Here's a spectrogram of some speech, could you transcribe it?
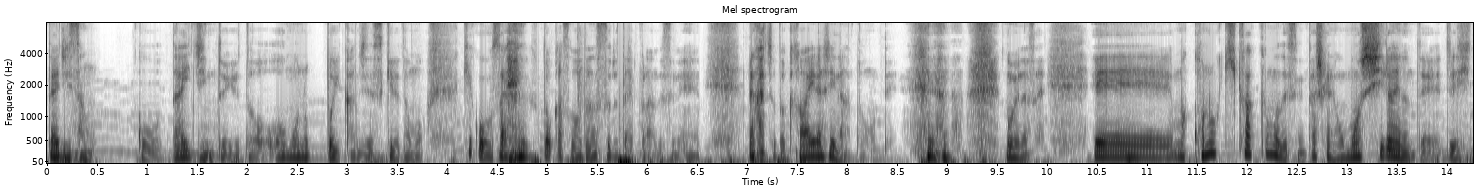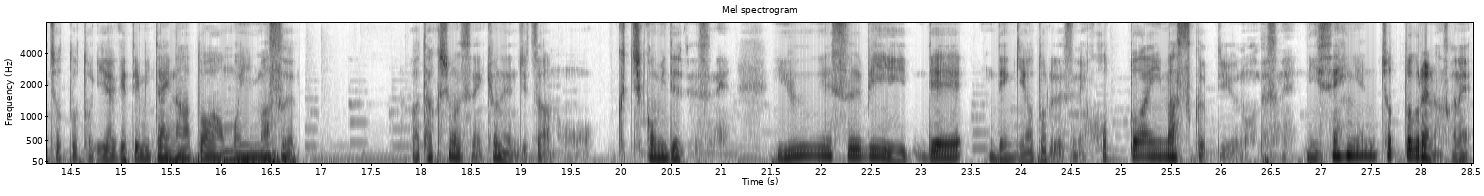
大臣さん、こう、大臣というと大物っぽい感じですけれども、結構お財布とか相談するタイプなんですね。なんかちょっと可愛らしいなと思って。ごめんなさい。えー、まあ、この企画もですね、確かに面白いので、ぜひちょっと取り上げてみたいなとは思います。私もですね、去年実はあの、口コミでですね、USB で電源を取るですね、ホットアイマスクっていうのをですね、2000円ちょっとぐらいなんですかね。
